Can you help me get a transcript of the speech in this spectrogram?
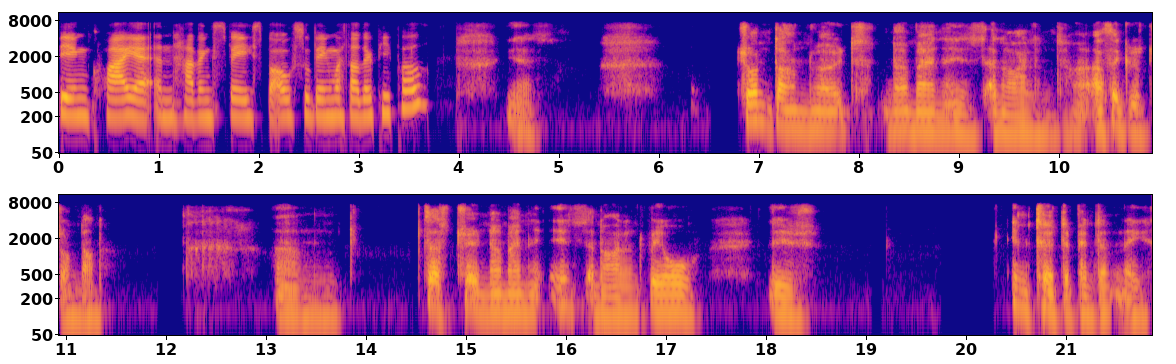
being quiet and having space, but also being with other people. Yes. John Donne wrote, No man is an island. I think it was John Donne. And that's true. No man is an island. We all live interdependently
